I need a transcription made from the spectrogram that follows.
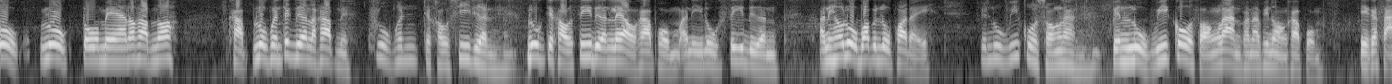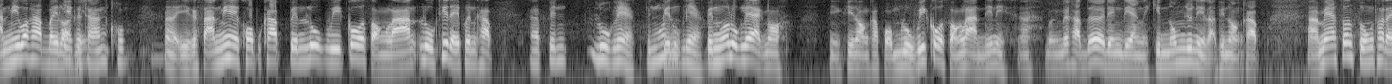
ลูกลูกโตแม่เนาะครับเนาะ ครับลูกเพิ่นจักเดือนละครับนี่ลูกเพิ่นจะเข้าสี่เดือนครับลูกจะเข้าซี่เดือนแล้วครับ ผมอันนี้ลูกซี่เดือน อันนี้เขาลูกว่าเป็นลูกพ่อใดเป็นลูกวิโก้สองล้านครับเป็นลูกวิโก้สองล้านพะนาพี่น้องครับ ผม เอกสารมีว่าครับใบหลอดเอกสารครบอ่าเอกสารมีให้ครบครับเป็นลูกวิโก้สองล้าน ลูกที่ไหนเพิ่นครับ อ่าเป็นลูกแรกเป็นงัวเป็นลูกแรก เป็นงัวลูกแรกเนาะ นี่พี่น้องครับผมลูกวิโก้สองล้านนี่นี่อะเบิ่งเด้อครับเด้อแดงๆนี่กินนมอยู่นี่แหละพี่น้องครับอ่าแม่ส้นสูงเท่าไหร่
